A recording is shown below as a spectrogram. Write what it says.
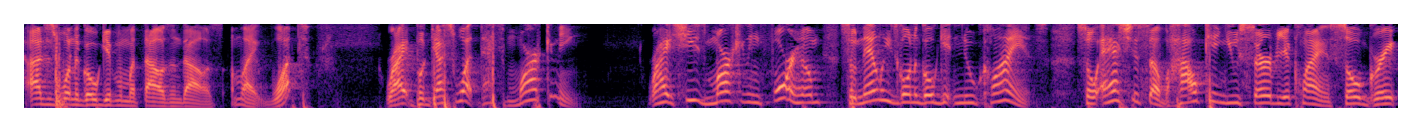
I just want to go give him a thousand dollars. I'm like, what? Right? But guess what? That's marketing right? She's marketing for him. So now he's going to go get new clients. So ask yourself, how can you serve your clients so great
